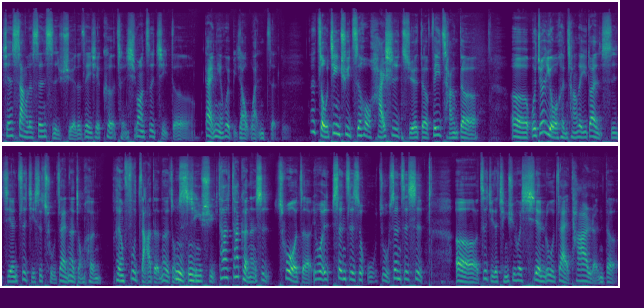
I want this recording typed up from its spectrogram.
先上了生死学的这些课程，希望自己的概念会比较完整。那走进去之后，还是觉得非常的，呃，我觉得有很长的一段时间，自己是处在那种很很复杂的那种心绪，他他可能是挫折，因为甚至是无助，甚至是。呃，自己的情绪会陷入在他人的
